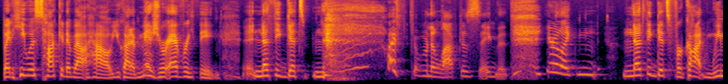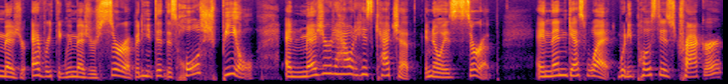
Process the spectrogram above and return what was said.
But he was talking about how you got to measure everything. Nothing gets. I'm gonna laugh just saying that. You're like. "N- Nothing gets forgotten. We measure everything. We measure syrup. And he did this whole spiel and measured out his ketchup, no, his syrup. And then guess what? When he posted his tracker,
